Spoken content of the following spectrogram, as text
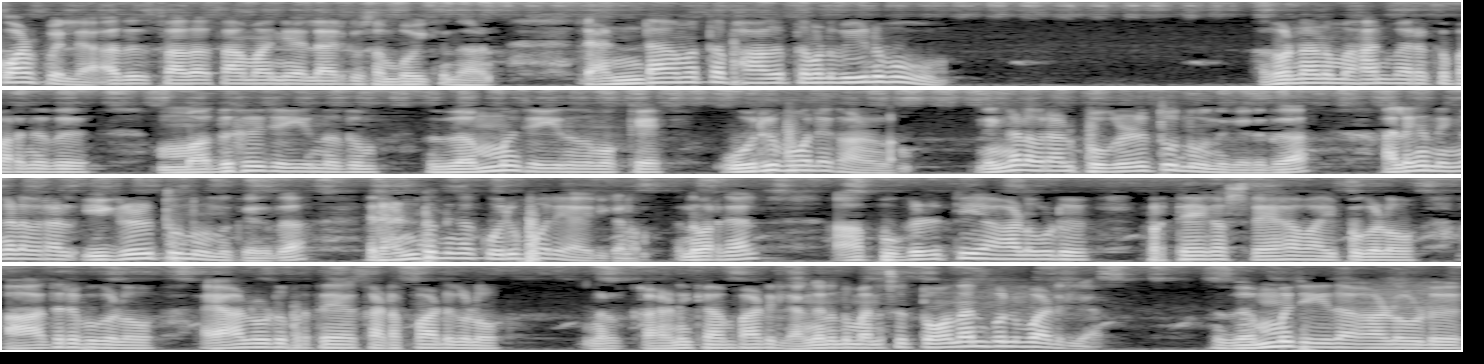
കുഴപ്പമില്ല. അത് സാധാ സാമാന്യം എല്ലാവർക്കും സംഭവിക്കുന്നതാണ്. രണ്ടാമത്തെ ഭാഗത്ത് നമ്മൾ വീണു പോകും. അതുകൊണ്ടാണ് മഹാന്മാരൊക്കെ പറഞ്ഞത് മധുഹ് ചെയ്യുന്നതും ദമ്മ് ചെയ്യുന്നതുമൊക്കെ ഒരുപോലെ കാണണം. നിങ്ങൾ ഒരാൾ പുകഴ്ത്തുന്നു എന്ന് കരുതുക അല്ലെങ്കിൽ നിങ്ങൾ ഒരാൾ ഇകഴ്ത്തുന്നു എന്ന് കരുതുക രണ്ടും നിങ്ങൾക്ക് ഒരുപോലെ ആയിരിക്കണം. എന്ന് പറഞ്ഞാൽ ആ പുകഴ്ത്തിയ ആളോട് പ്രത്യേക സ്നേഹവായ്പകളോ ആദരവുകളോ അയാളോട് പ്രത്യേക കടപ്പാടുകളോ നിങ്ങൾ കാണിക്കാൻ പാടില്ല. അങ്ങനൊന്നും മനസ്സിൽ തോന്നാൻ പോലും പാടില്ല. ദമ്മ് ചെയ്ത ആളോട്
